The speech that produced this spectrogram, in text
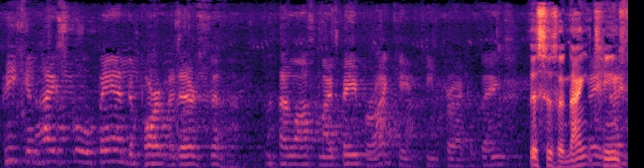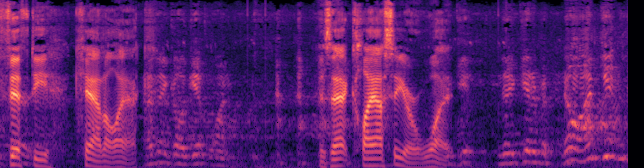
Pekin High School Band Department. There's the, I lost my paper. I can't keep track of things. This is a 1950 Cadillac. I think I'll get one. Is that classy or what? Get, they get a, no, I'm getting.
